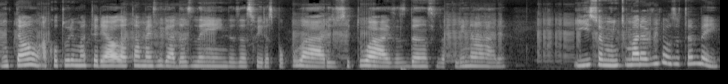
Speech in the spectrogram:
Então, a cultura imaterial ela está mais ligada às lendas, às feiras populares, os rituais, às danças, à culinária. E isso é muito maravilhoso também,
